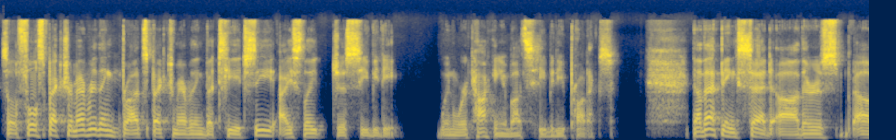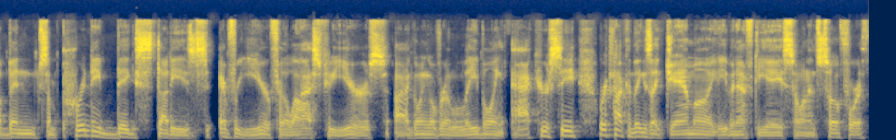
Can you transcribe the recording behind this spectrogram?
So, full spectrum everything, broad spectrum everything, but THC, isolate, just CBD when we're talking about CBD products. Now, that being said, uh, there's uh, been some pretty big studies every year for the last few years uh, going over labeling accuracy. We're talking things like JAMA, even FDA, so on and so forth.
